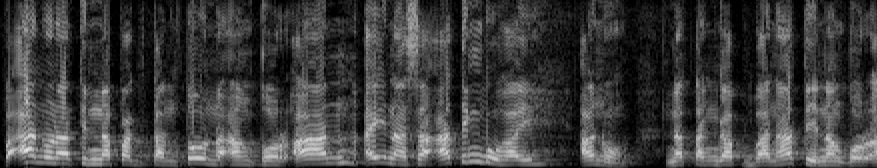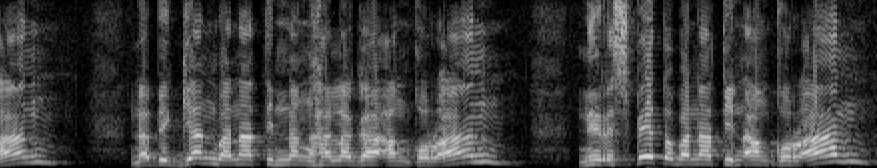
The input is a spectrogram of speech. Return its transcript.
paano natin napagtanto na ang Quran ay nasa ating buhay? Ano, natanggap ba natin ang Quran? Nabigyan ba natin ng halaga ang Quran? Nirespeto ba natin ang Quran?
